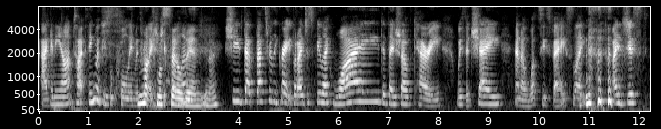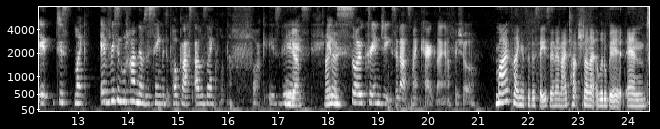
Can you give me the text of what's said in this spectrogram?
agony aunt type thing where people call in with Much more settled problems. in, you know? She that that's really great, but I just feel like why did they shove Carrie with a Che and a what's his face? Like I just it just like every single time there was a scene with the podcast, I was like, what the fuck is this? Yeah, it know. was so cringy. So that's my Carrie Clanger for sure. My clanger for the season, and I touched on it a little bit, and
